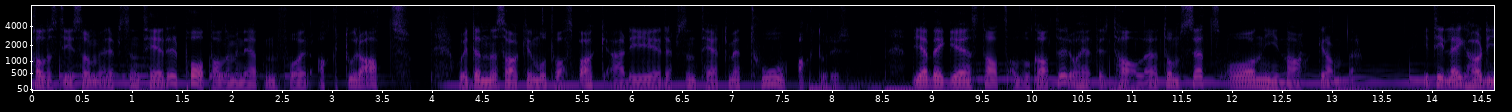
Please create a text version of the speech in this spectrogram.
kalles de som representerer påtalemyndigheten for aktorat. Og i denne saken mot Vassbakk er de representert med to aktorer. De er begge statsadvokater og heter Tale Tomseth og Nina Grande. I tillegg har de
